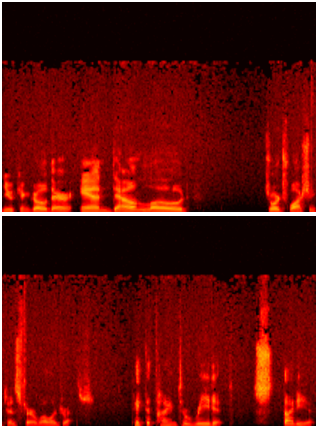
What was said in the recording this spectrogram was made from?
You can go there and download George Washington's farewell address. Take the time to read it, study it,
